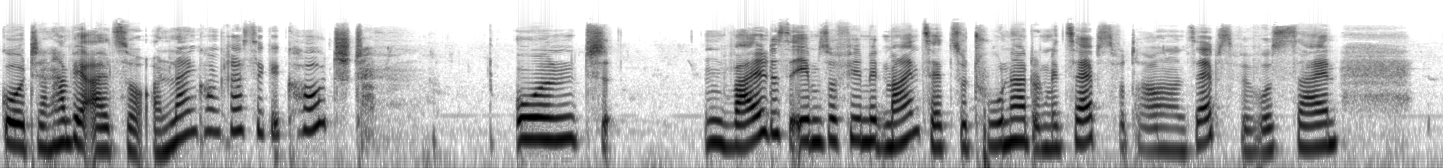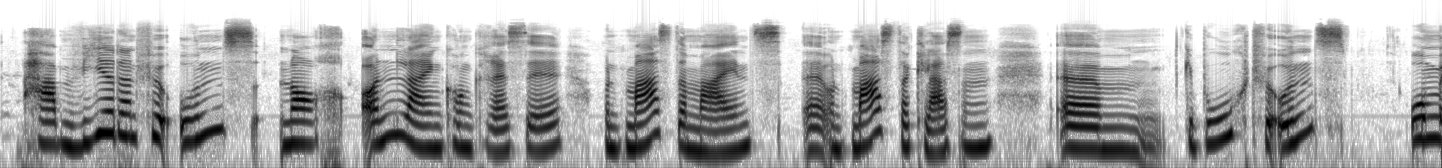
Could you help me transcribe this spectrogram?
Gut, dann haben wir also Online-Kongresse gecoacht und weil das eben so viel mit Mindset zu tun hat und mit Selbstvertrauen und Selbstbewusstsein, haben wir dann für uns noch Online-Kongresse und Masterminds äh, und Masterklassen ähm, gebucht für uns, um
